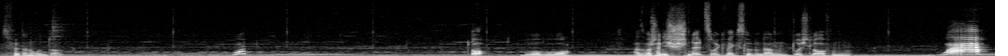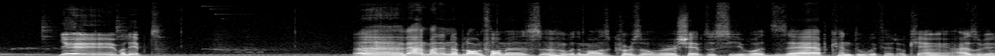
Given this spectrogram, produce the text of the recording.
Das fällt dann runter. What? Oh! Wo, wo, wo? Also wahrscheinlich schnell zurückwechseln und dann durchlaufen. Wah! Yay, überlebt. Äh, während man in der blauen Form ist, uh, hover the mouse cursor over a shape to see what Zap can do with it. Okay, also wir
